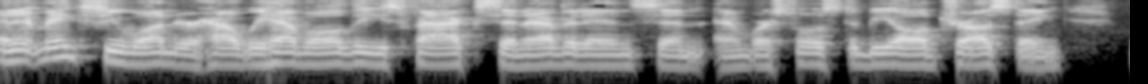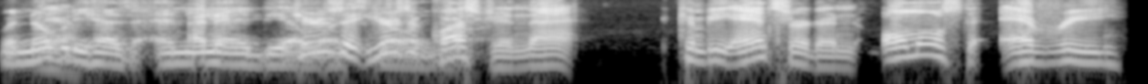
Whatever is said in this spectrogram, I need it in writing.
and it makes you wonder how we have all these facts and evidence and and we're supposed to be all trusting when nobody yeah. has any and idea here's a here's a question on. that can be answered in almost every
